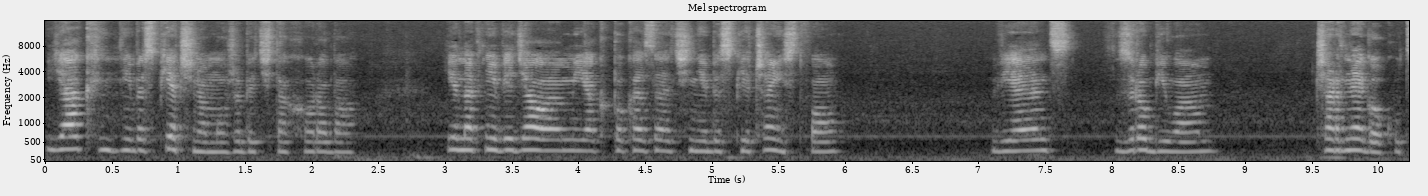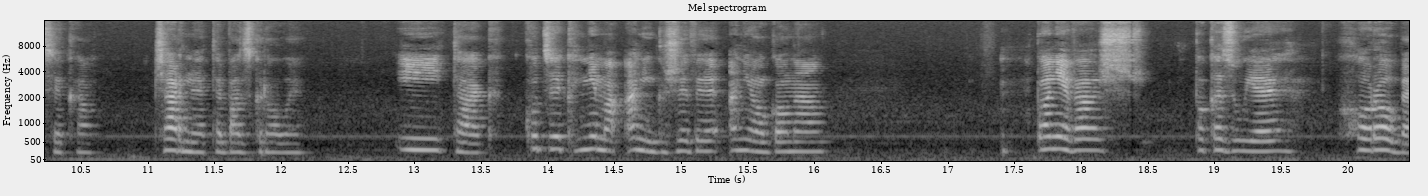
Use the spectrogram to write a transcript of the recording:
jak niebezpieczna może być ta choroba. Jednak nie wiedziałam, jak pokazać niebezpieczeństwo, więc zrobiłam czarnego kucyka, czarne te bazgroły. I tak, kucyk nie ma ani grzywy, ani ogona, ponieważ pokazuje chorobę,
